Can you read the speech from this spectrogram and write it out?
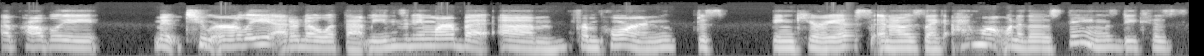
uh, probably too early. I don't know what that means anymore, but um, from porn, just being curious, and I was like, I want one of those things because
